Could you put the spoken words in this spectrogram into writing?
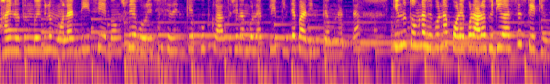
ভাই নতুন বইগুলো মলার দিয়েছি এবং শুয়ে পড়েছি। সেদিনকে খুব ক্লান্ত ছিলাম বলে ক্লিপ নিতে পারিনি তেমন একটা। কিন্তু তোমরা ভেবো না, পরে পরে আরও ভিডিও আসছে স্টেটিউন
